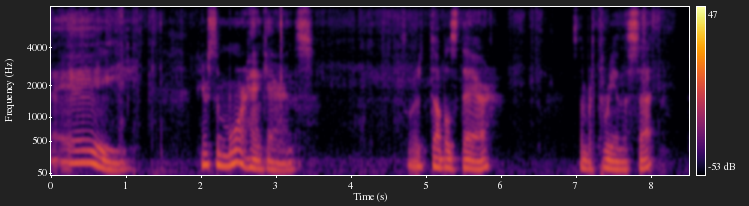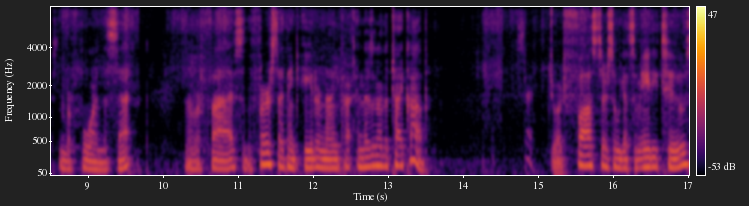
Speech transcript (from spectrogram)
Hey! Here's some more Hank Aaron's. So there's doubles there. It's number three in the set. It's number four in the set. Number five. So the first, I think, eight or nine cards. And there's another Ty Cobb. George Foster. So we got some 82s.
